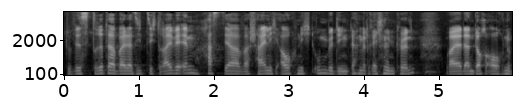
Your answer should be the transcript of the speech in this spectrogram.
Du bist Dritter bei der 73 WM, hast ja wahrscheinlich auch nicht unbedingt damit rechnen können, war ja dann doch auch eine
